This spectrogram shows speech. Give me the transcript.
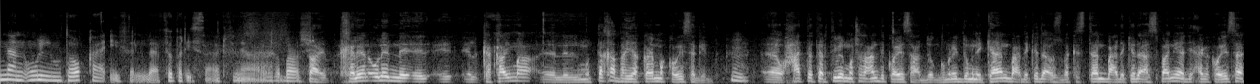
خلينا نقول المتوقع إيه في ال- في باريس 2024 طيب خلينا نقول إن كقائمه للمنتخب هي قائمه كويسة جدا آه، وحتى ترتيب الماتشات عندي كويسة عند جمهورية الدومينيكان بعد كده أوزبكستان بعد كده أسبانيا دي حاجة كويسة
